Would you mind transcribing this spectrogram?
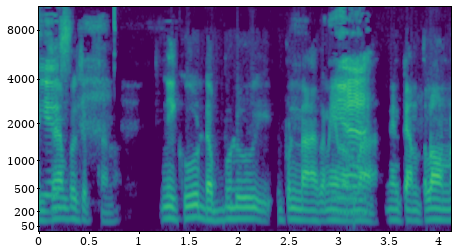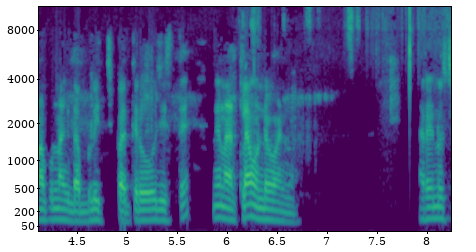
example చెప్తాను. నీకు డబ్బులు ఇప్పుడు నాకు నేను నేను టెన్త్లో ఉన్నప్పుడు నాకు డబ్బులు ఇచ్చి ప్రతిరోజు ఇస్తే నేను అట్లే ఉండేవాడిని. అరే నువ్వు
